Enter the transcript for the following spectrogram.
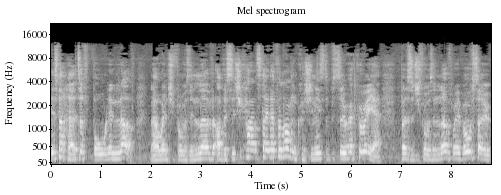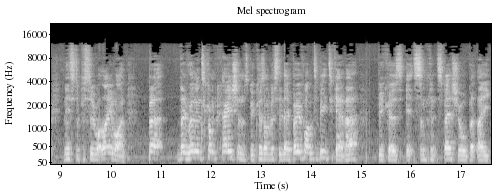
is for her to fall in love. Now when she falls in love, obviously she can't stay there for long because she needs to pursue her career. The person she falls in love with also needs to pursue what they want. But they run into complications because obviously they both want to be together because it's something special but they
